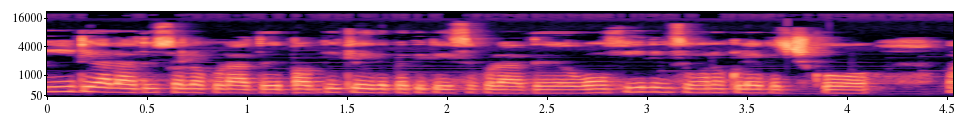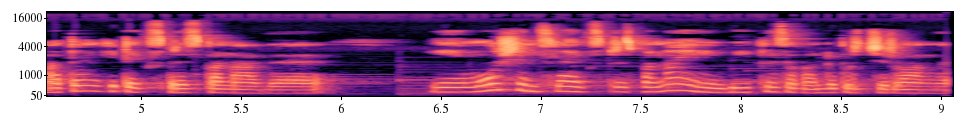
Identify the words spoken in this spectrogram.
மீடியாவில் அது சொல்லக்கூடாது பப்ளிக்கில் இதை பற்றி பேசக்கூடாது உன் ஃபீலிங்ஸ் உனக்குள்ளே வச்சுக்கோ. மற்றவங்க கிட்ட எக்ஸ்ப்ரெஸ் பண்ணாத. என் எமோஷன்ஸ்லாம் எக்ஸ்ப்ரெஸ் பண்ணால் என் வீக்னஸை கண்டுபிடிச்சிருவாங்க.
